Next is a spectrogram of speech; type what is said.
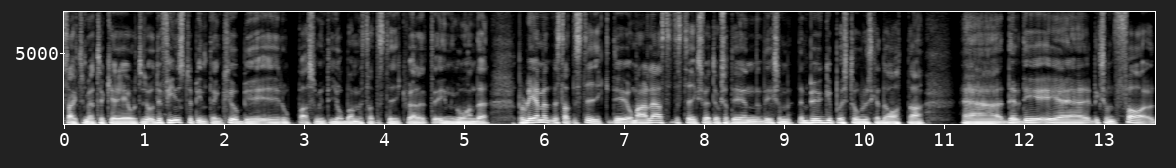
sagt som jag tycker är orättvist. Och det finns typ inte en klubb i Europa som inte jobbar med statistik väldigt ingående. Problemet med statistik, är, om man har läst statistik så vet du också att det är en, det är liksom, den bygger på historiska data. Eh, det, det, är liksom för,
